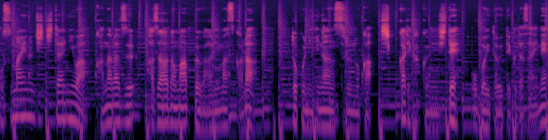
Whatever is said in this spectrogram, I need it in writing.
お住まいの自治体には必ずハザードマップがありますから、どこに避難するのかしっかり確認して覚えておいてくださいね。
